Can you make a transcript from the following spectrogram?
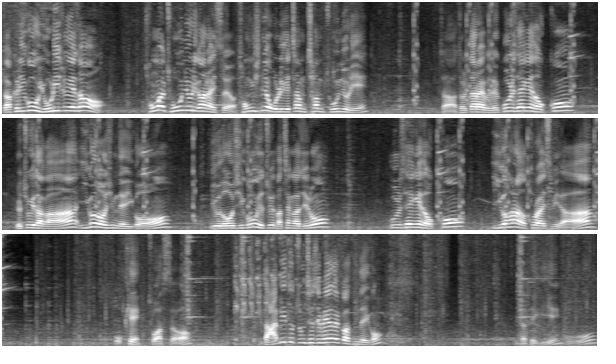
자 그리고 요리 중에서 정말 좋은 요리가 하나 있어요. 정신력 올리기 참 참 좋은 요리. 자 저를 따라해보세요. 꿀 3개 넣고 이쪽에다가 이거 넣으시면 돼요 이거 이거 넣으시고 이쪽에 마찬가지로 꿀 3개 넣고 이거 하나 넣도록 하겠습니다. 오케이 좋았어. 나비도 좀 채집해야 될 것 같은데 이거? 일단 대기. 오.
